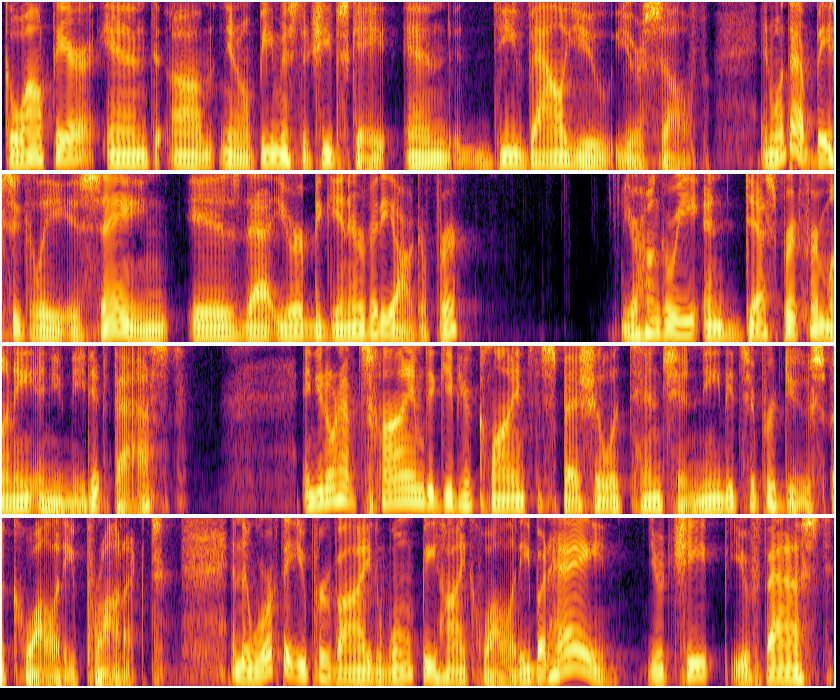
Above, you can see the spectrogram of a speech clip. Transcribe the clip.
Go out there and um, you know be Mr. Cheapskate and devalue yourself. And what that basically is saying is that you're a beginner videographer. You're hungry and desperate for money and you need it fast and you don't have time to give your clients the special attention needed to produce a quality product. And the work that you provide won't be high quality, but hey, you're cheap, you're fast,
